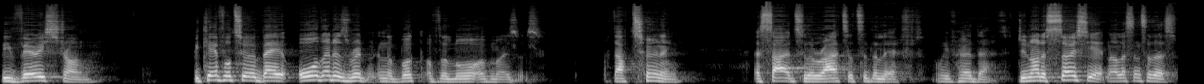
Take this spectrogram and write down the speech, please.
Be very strong. Be careful to obey all that is written in the book of the law of Moses without turning aside to the right or to the left. We've heard that. Do not associate. Now listen to this.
